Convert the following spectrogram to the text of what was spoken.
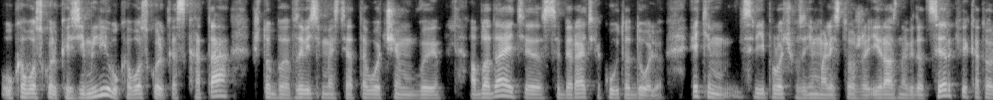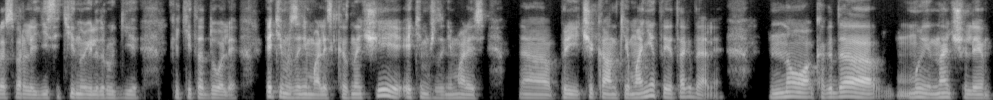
у кого сколько земли, у кого сколько скота, чтобы в зависимости от того, чем вы обладаете, собирать какую-то долю. Этим, среди прочего, занимались тоже и разного вида церкви, которые собирали десятину или другие какие-то доли. Этим же занимались казначеи, этим же занимались а, при чеканке монеты и так далее. Но когда мы начали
